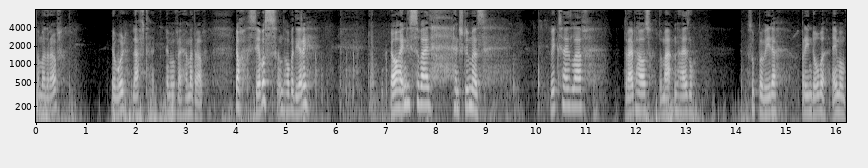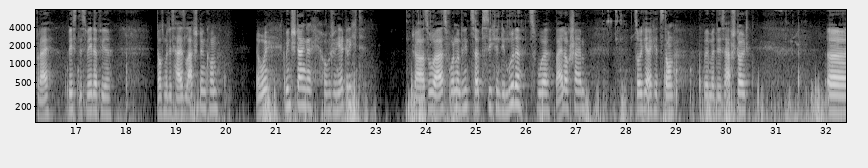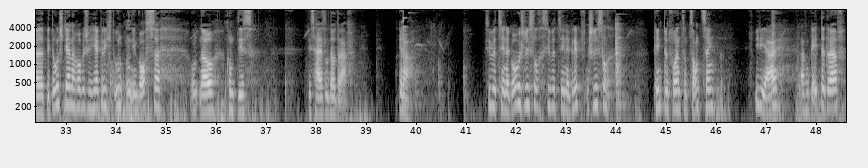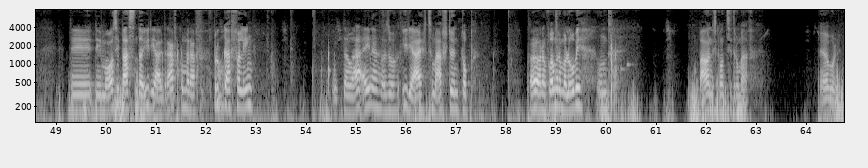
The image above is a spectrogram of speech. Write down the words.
haben wir drauf. Jawohl, läuft immer frei, wir drauf. Ja, servus und habe. Ja, heute ist soweit. Ein Stimmers. Wegsheislauf, Treibhaus, Tomatenheisel. Super Wetter, brennt oben, einmal frei. Bestes Wetter für, dass man das Heisel aufstellen kann. Jawohl, Gewindstange habe ich schon hergekriegt. Schau so aus, vorne und hinten selbstsichernde Mutter, zwei Beilachscheiben. Zeige ich euch jetzt dann, wenn man das aufstellt. Äh, Betonsterne habe ich schon hergekriegt, unten im Wasser. Und now kommt das, das Heisel da drauf. Genau. 17er Gabelschlüssel, 17er Kräpfenschlüssel, hinten und vorne zum Zusammenziehen. Ideal, auf dem Gator drauf. Die, die Maße passen da ideal drauf, kann man auf Brücke verlegen. Und da auch einer, also ideal zum Aufstellen, top. Ja, dann fahren wir mal oben und bauen das Ganze drum auf. Jawohl.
